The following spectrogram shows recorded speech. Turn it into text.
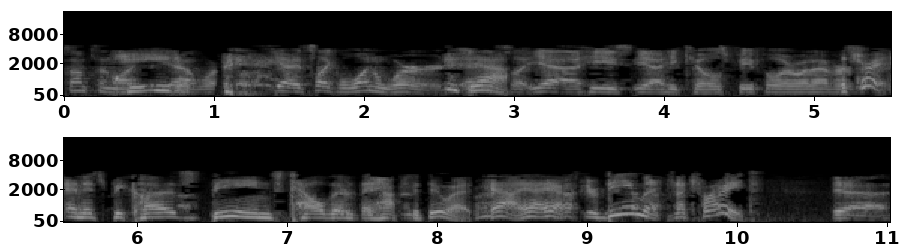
Something like yeah, yeah, it's like one word. And Yeah. it's like, yeah, he's yeah he kills people or whatever. That's right, and it's because beings tell them They're they have to do it. Yeah, yeah, yeah. They're demons. That's right. yeah.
